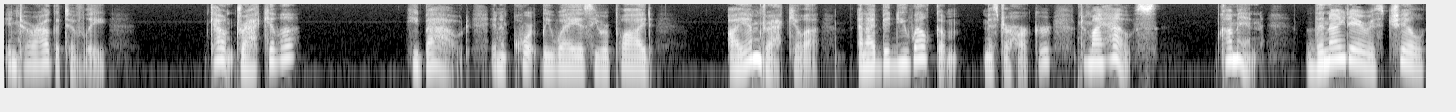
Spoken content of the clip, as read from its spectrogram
interrogatively, Count Dracula? He bowed in a courtly way as he replied, I am Dracula, and I bid you welcome, Mr. Harker, to my house. Come in. The night air is chill,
